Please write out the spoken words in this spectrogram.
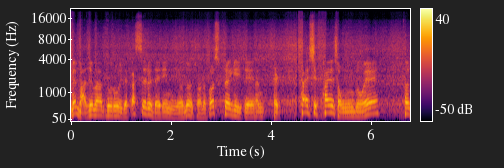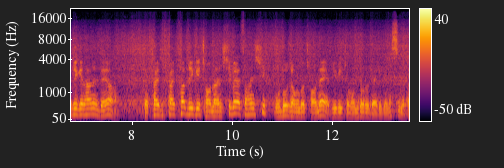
맨 마지막으로 이제 가스를 내린 이유는 저는 퍼스트 트랙이 이제 한 188 정도에 터지긴 하는데요. 188 터지기 전 한 10에서 한 15도 정도 전에 미리 좀 온도를 내리긴 했습니다.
